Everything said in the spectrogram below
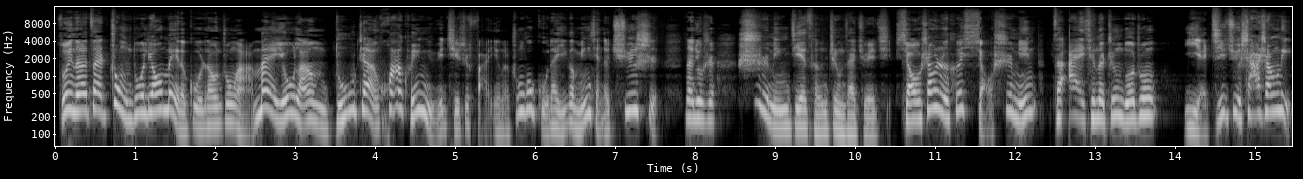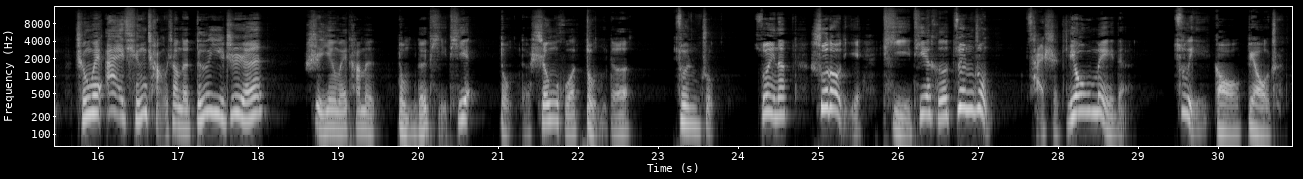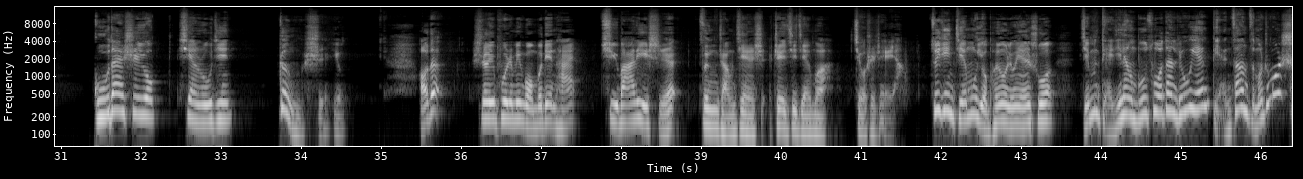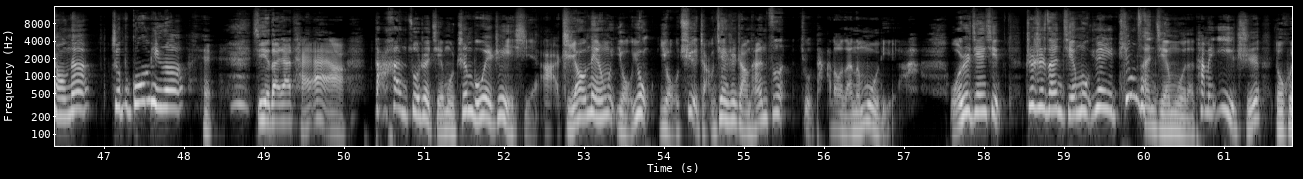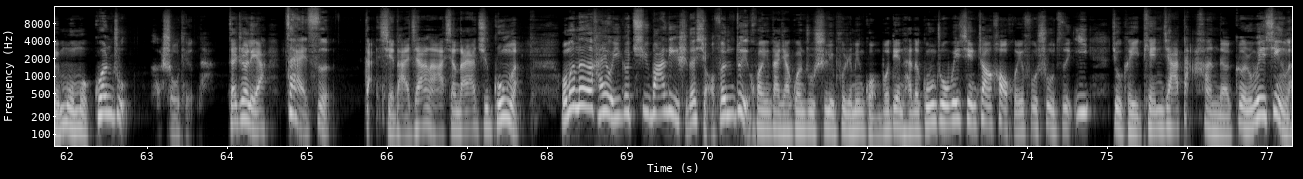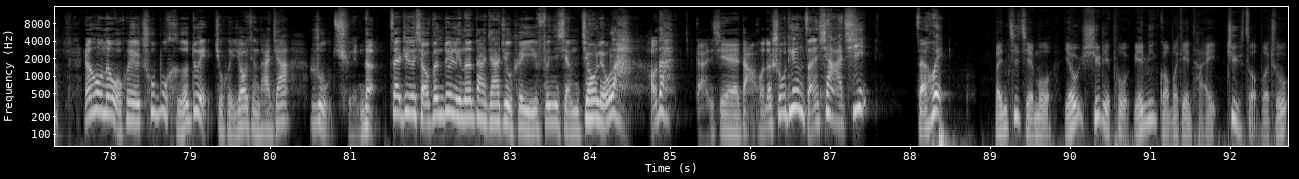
所以呢，在众多撩妹的故事当中啊，卖油郎独占花魁女，其实反映了中国古代一个明显的趋势，那就是市民阶层正在崛起，小商人和小市民在爱情的争夺中也极具杀伤力，成为爱情场上的得意之人，是因为他们懂得体贴。懂得生活，懂得尊重，所以呢，说到底，体贴和尊重才是撩妹的最高标准。古代适用，现如今更适用。好的，十里铺人民广播电台，趣吧历史，增长见识。这期节目啊就是这样。最近节目有朋友留言说，节目点击量不错，但留言点赞怎么这么少呢？这不公平啊！谢谢大家抬爱啊。大汉做这节目真不为这些啊！只要内容有用、有趣、长见识、长谈资，就达到咱的目的了。我是坚信支持咱节目、愿意听咱节目的，他们一直都会默默关注和收听的。在这里啊，再次感谢大家了啊，向大家鞠躬了。我们呢还有一个趣吧历史的小分队，欢迎大家关注十里铺人民广播电台的公众微信账号，回复数字一就可以添加大汉的个人微信了。然后呢，我会初步核对，就会邀请大家入群的。在这个小分队里呢，大家就可以分享交流啦。好的，感谢大伙的收听，咱下期再会。本期节目由十里铺人民广播电台制作播出。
